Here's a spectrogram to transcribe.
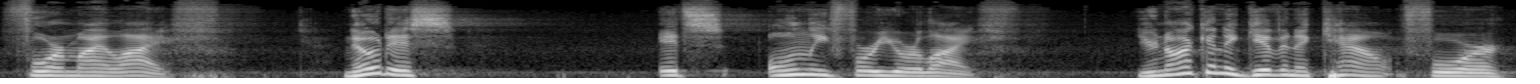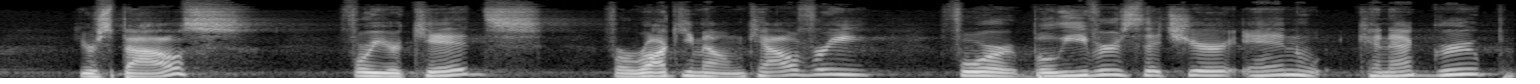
for my life. Notice it's only for your life. You're not going to give an account for your spouse, for your kids, for Rocky Mountain Calvary, for believers that you're in Connect group.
